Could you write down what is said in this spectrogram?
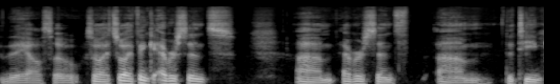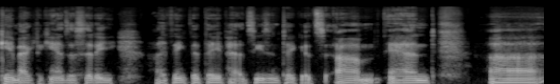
they also so so I think ever since um, ever since um, the team came back to Kansas City, I think that they've had season tickets, um, and uh,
